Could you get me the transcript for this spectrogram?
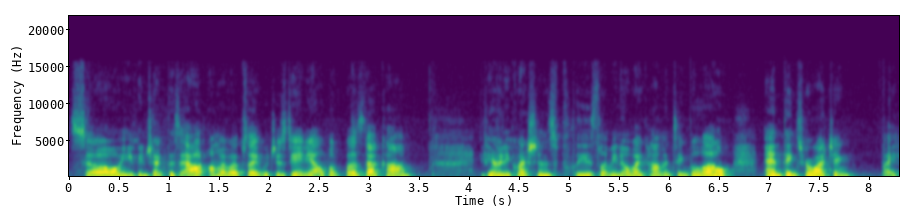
So you can check this out on my website, which is daniellebookbuzz.com. If you have any questions, please let me know by commenting below. And thanks for watching. Bye.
